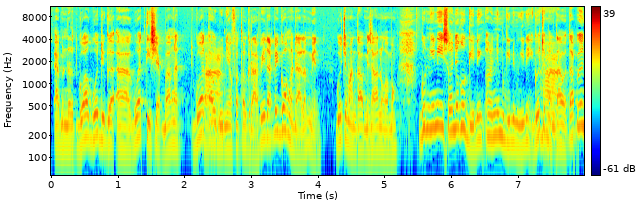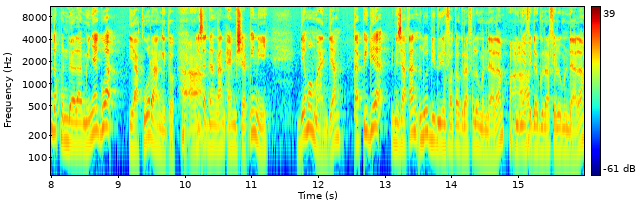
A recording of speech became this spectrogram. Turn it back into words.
Eh, menurut gua gue juga uh, gue T-shape banget. Gue tahu Ah. dunia fotografi tapi gue ngedalemin. Gue cuma tahu misalkan lu ngomong, "Gun ini isonya kok gini, oh ini begini begini." Gue cuma Ah. tahu, tapi untuk mendalaminya gue ya kurang gitu. Ah. Nah, sedangkan M-shape ini dia memanjang, tapi dia misalkan lu di dunia fotografi lu mendalam, dunia videografi lu mendalam,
